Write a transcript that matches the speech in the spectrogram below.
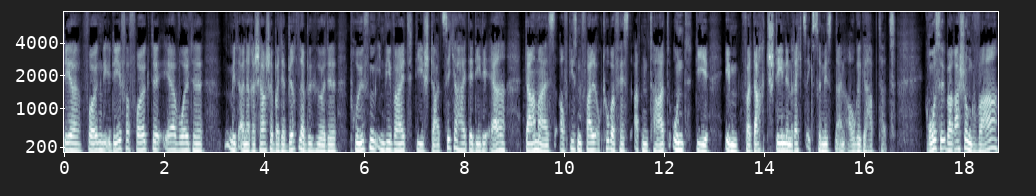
der folgende Idee verfolgte. Er wollte mit einer Recherche bei der Birtler Behörde prüfen, inwieweit die Staatssicherheit der DDR damals auf diesen Fall Oktoberfest-Attentat und die im Verdacht stehenden Rechtsextremisten ein Auge gehabt hat. Große Überraschung war,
